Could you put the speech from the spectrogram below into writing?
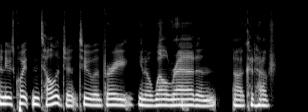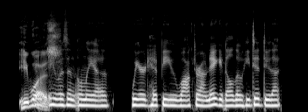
And he was quite intelligent too, and very you know well read, and uh, could have He was. He wasn't only a weird hippie who walked around naked, although he did do that.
